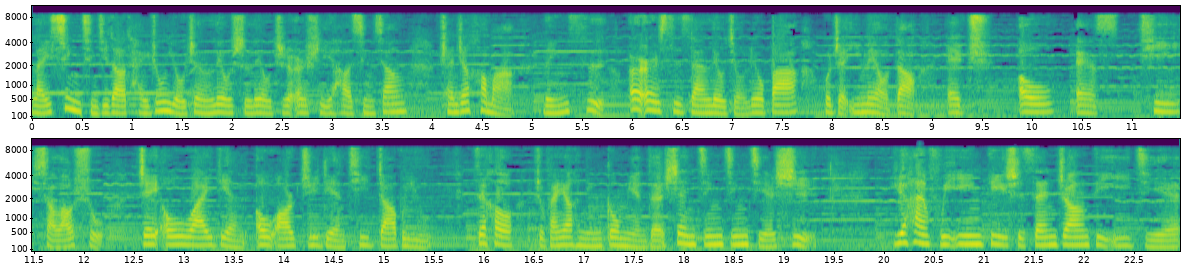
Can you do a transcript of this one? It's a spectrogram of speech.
来信请寄到台中邮政六十六至二十一号信箱，传真号码。零四二二四三六九六八，或者 email 到 h o s t 小老鼠 j o y 点 o r g 点 t w。最后，主凡要和您共勉的圣经经节是《约翰福音》第十三章第一节：“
